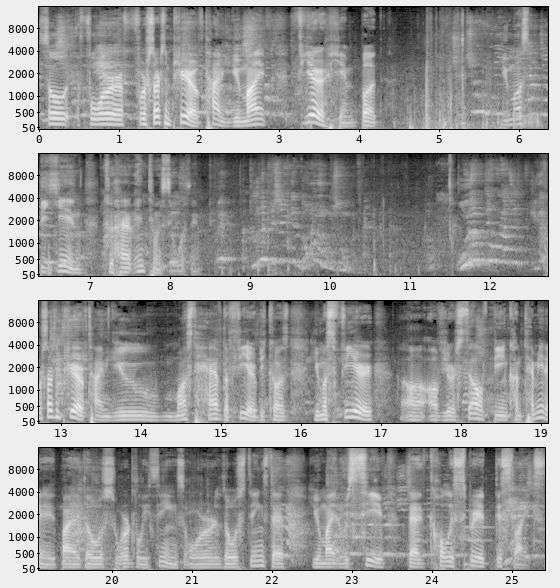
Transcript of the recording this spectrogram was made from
So for for a certain period of time, you might fear Him, but you must begin to have intimacy with Him. For a certain period of time, you must have the fear because you must fear uh, of yourself being contaminated by those worldly things or those things that you might receive that Holy Spirit dislikes.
